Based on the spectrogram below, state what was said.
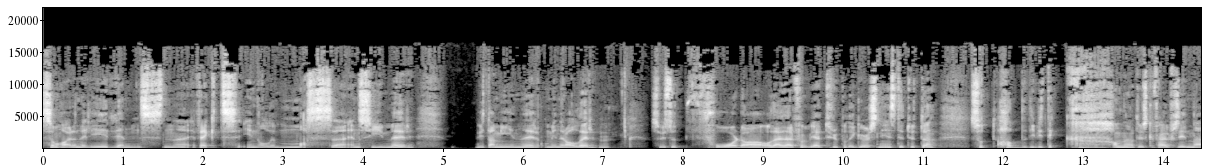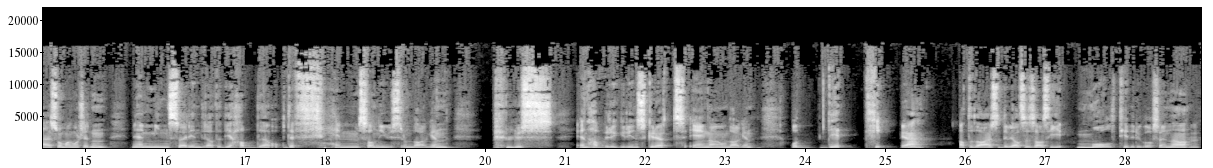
som har en veldig rensende effekt. Inneholder masse enzymer, vitaminer og mineraler. Så hvis du får da, og det er derfor jeg tror på det Gerson-instituttet, så hadde de, hvis det kan hende at jeg husker feil, for siden det er så mange år siden, men jeg minnes å erindre at de hadde opptil fem sånne juicer om dagen, pluss en havregrynsgrøt en gang om dagen. Og det tipper jeg at det da er, så det vil altså si måltider i gåseøynene, da,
